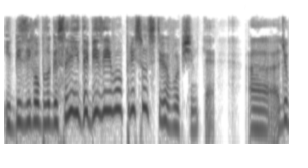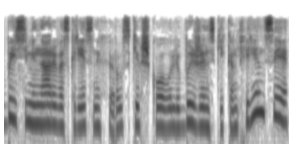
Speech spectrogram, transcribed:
и без его благословения, да без его присутствия, в общем-то. А, любые семинары воскресных русских школ, любые женские конференции.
